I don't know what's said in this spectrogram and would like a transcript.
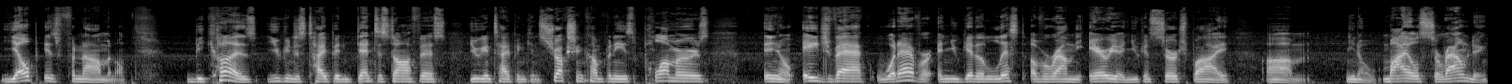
Yelp is phenomenal because you can just type in dentist office you can type in construction companies plumbers you know hvac whatever and you get a list of around the area and you can search by um, you know miles surrounding.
